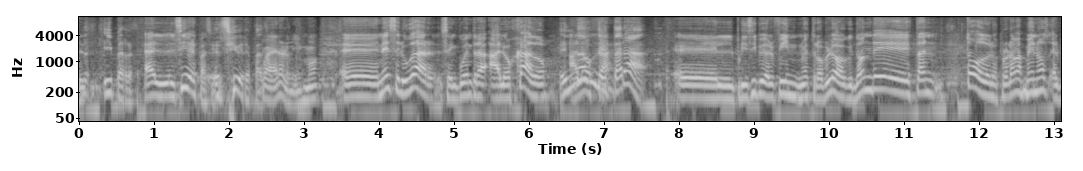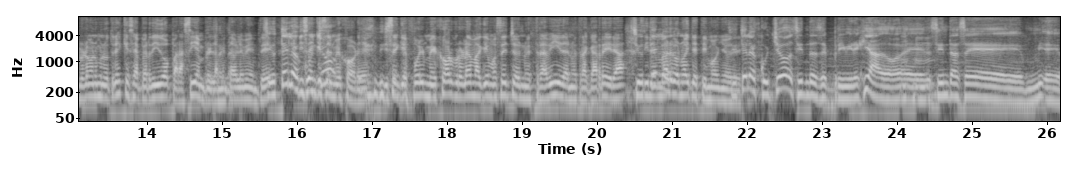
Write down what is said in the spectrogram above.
No, hiper. El, el ciberespacio. El ciberespacio. Bueno, lo mismo. Eh, en ese lugar se encuentra alojado. ¿En aloja, dónde estará? El principio del fin, nuestro blog, donde están todos los programas menos el programa número 3 que se ha perdido para siempre, lamentablemente. Si usted lo Dicen que es el mejor, ¿eh? dicen- que fue el mejor programa que hemos hecho en nuestra vida, en nuestra carrera. Si Sin embargo, lo- no hay testimonio Si de usted lo escuchó, siéntase privilegiado, eh, siéntase eh,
